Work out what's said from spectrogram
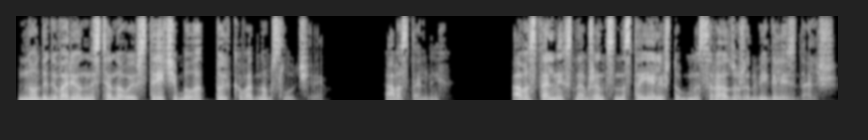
Но договоренность о новой встрече была только в одном случае. А в остальных? А в остальных снабженцы настояли, чтобы мы сразу же двигались дальше.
